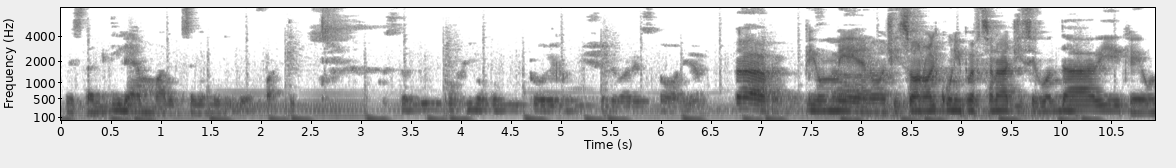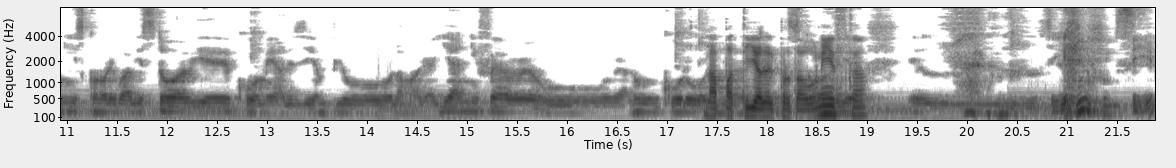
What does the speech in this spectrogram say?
questo è il dilemma del secondo libro, infatti. È l'unico filo conduttore che unisce le varie storie. Eh, più o meno ci sono alcuni personaggi secondari che uniscono le varie storie, come ad esempio la maga Jennifer o Ranuncolo. L'apatia del protagonista. il- sì, sì.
